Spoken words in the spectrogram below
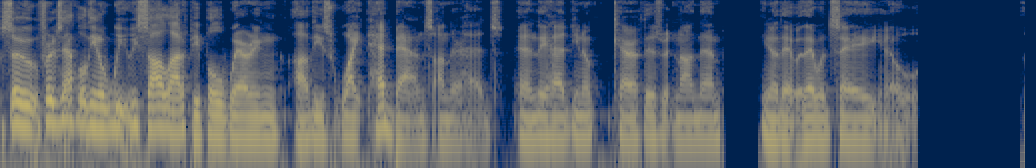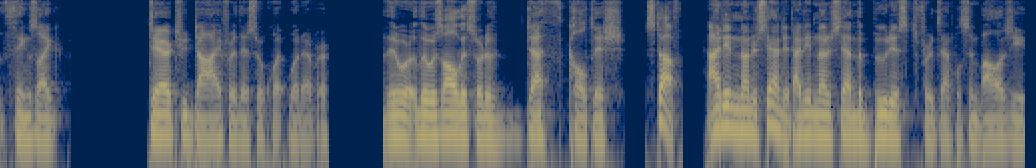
So, for example, you know, we, we saw a lot of people wearing uh, these white headbands on their heads, and they had, you know, characters written on them. You know, they, they would say, you know, things like, dare to die for this or whatever. There, were, there was all this sort of death cultish stuff. I didn't understand it. I didn't understand the Buddhist, for example, symbology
